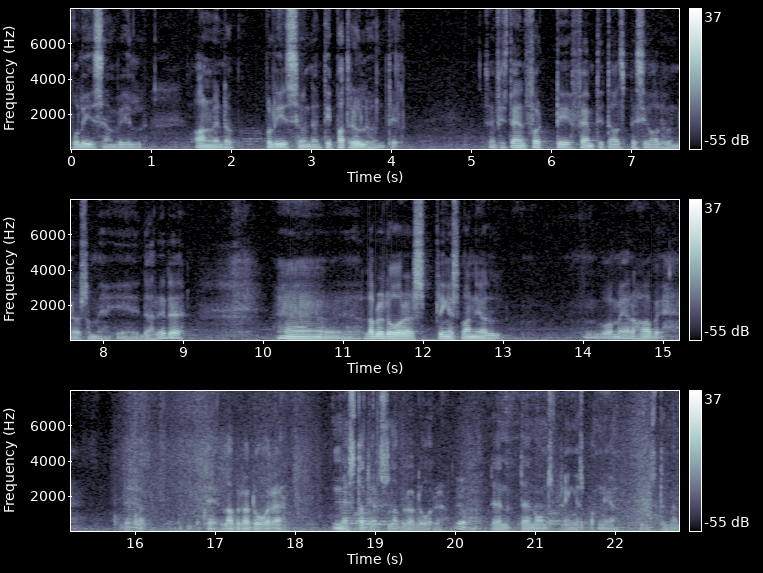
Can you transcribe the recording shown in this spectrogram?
polisen vill använda polishunden till patrullhund till. Sen finns det en 40-50-tal specialhundar som är, där är det eh, labradorer, springer spaniel, vad mer har vi? Det är, det är labradorer, mestadels labradorer. Ja. Det, är, det är någon springer spaniel finns det men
